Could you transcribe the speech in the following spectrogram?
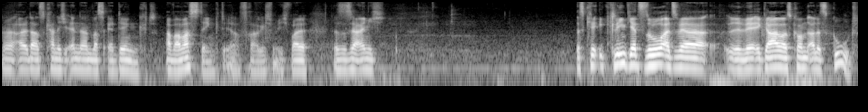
all das kann ich ändern, was er denkt. Aber was denkt er, frage ich mich, weil das ist ja eigentlich. Es klingt jetzt so, als wäre wär egal, was kommt, alles gut.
